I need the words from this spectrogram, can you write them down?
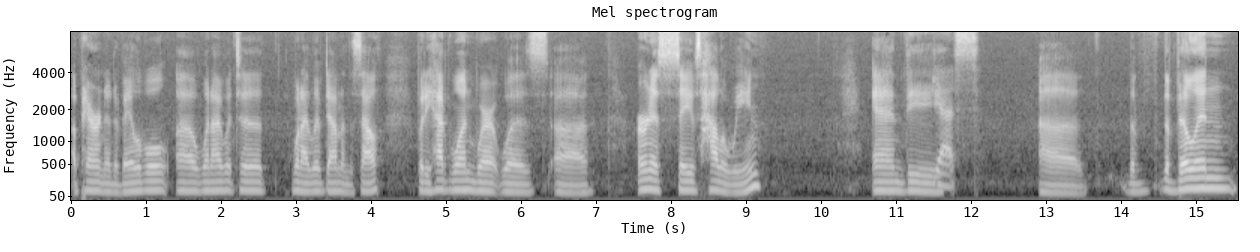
apparent and available uh, when I went to when I lived down in the South. But he had one where it was uh, Ernest saves Halloween, and the Yes. uh, the the villain,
